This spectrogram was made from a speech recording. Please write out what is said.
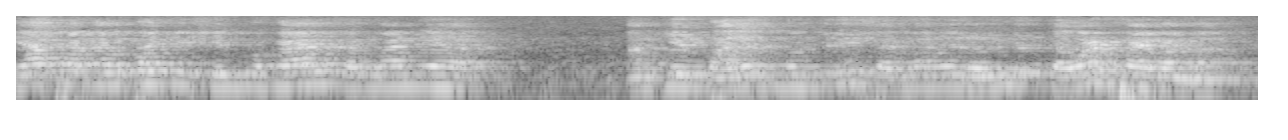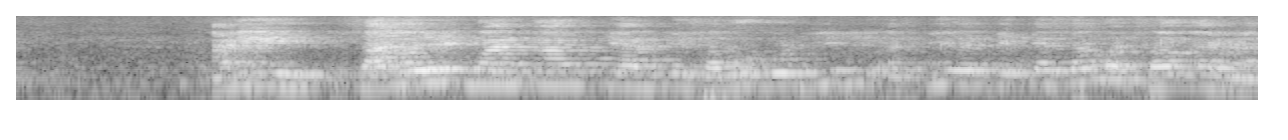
या प्रकल्पाचे शिल्पकार सन्मान्य आमचे पालकमंत्री सन्मान्य रवींद्र चव्हाण साहेबांना आणि सार्वजनिक बांधकामचे आमचे सर्वगुणजी असतील आणि त्यांच्या सर्व सहकार्यांना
